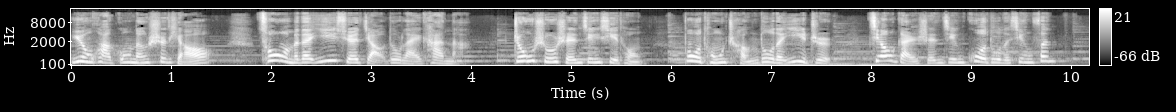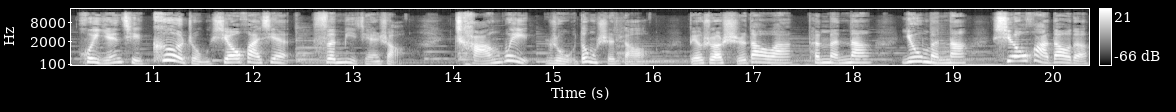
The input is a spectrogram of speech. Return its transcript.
运化功能失调。从我们的医学角度来看呢，中枢神经系统不同程度的抑制，交感神经过度的兴奋，会引起各种消化腺分泌减少，肠胃蠕动失调。比如说食道啊、盆门呐、幽门呐、消化道的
